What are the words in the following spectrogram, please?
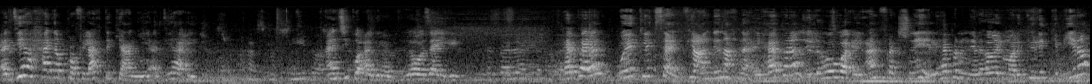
أديها حاجة prophylactic يعني أديها إيه؟ anticoagulant اللي هو زي إيه؟ heparin و Clexane في عندنا إحنا الهيبرين اللي هو الأنفراكشنية الهيبرين اللي هو الموليكيول الكبيرة.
